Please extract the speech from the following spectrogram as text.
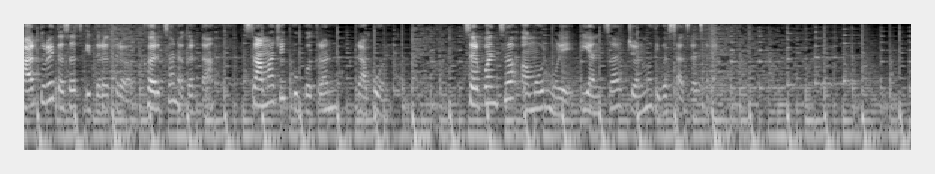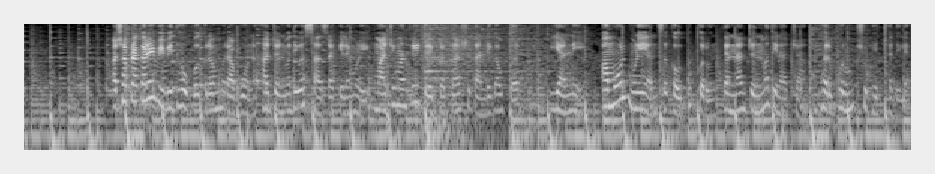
हारतुरे तसंच इतरत्र खर्च न करता सामाजिक उपक्रम राबवून सरपंच अमोल मुळे यांचा जन्मदिवस साजरा झाला अशा प्रकारे विविध उपक्रम राबवून हा जन्मदिवस साजरा केल्यामुळे माजी मंत्री जयप्रकाश दांडेगावकर यांनी अमोल मुळे यांचं कौतुक करून त्यांना जन्मदिनाच्या भरभरून शुभेच्छा दिल्या.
